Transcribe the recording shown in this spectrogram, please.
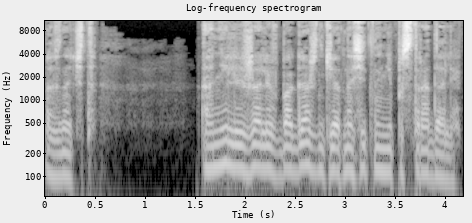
Значит, они лежали в багажнике и относительно не пострадали.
